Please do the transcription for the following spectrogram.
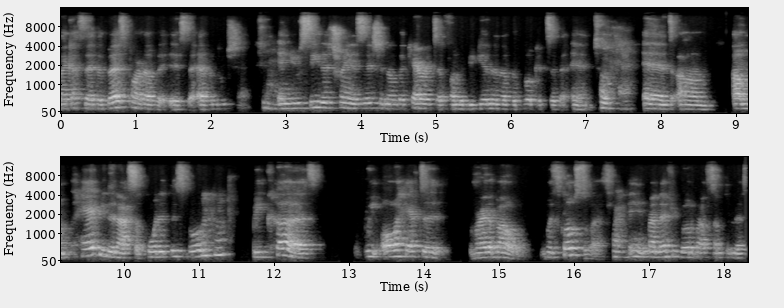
like I said, the best part of it is the evolution. Mm-hmm. And you see the transition of the character from the beginning of the book to the end. Okay. And um, I'm happy that I supported this book mm-hmm. because we all have to write about what's close to us. Right. And my nephew wrote about something that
